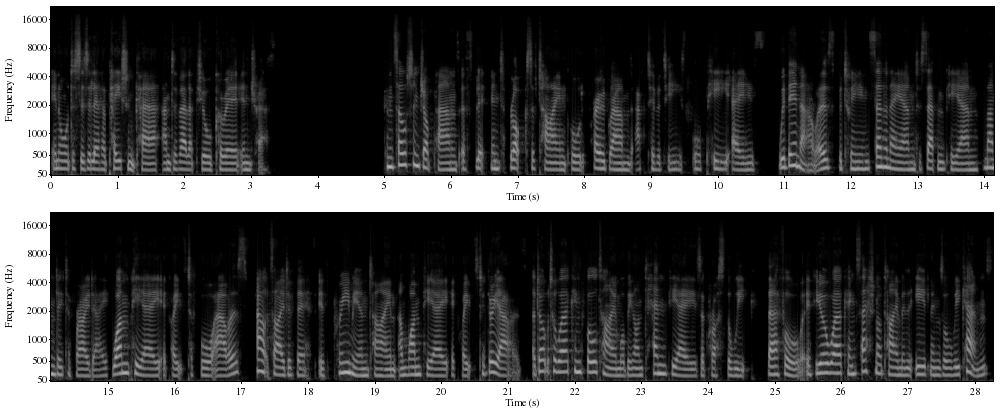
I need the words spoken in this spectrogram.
in order to deliver patient care and develop your career interests. Consultant job plans are split into blocks of time called programmed activities or PAs. Within hours, between 7am to 7pm, Monday to Friday, one PA equates to four hours. Outside of this is premium time, and one PA equates to three hours. A doctor working full time will be on 10 PAs across the week. Therefore, if you're working sessional time in the evenings or weekends,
